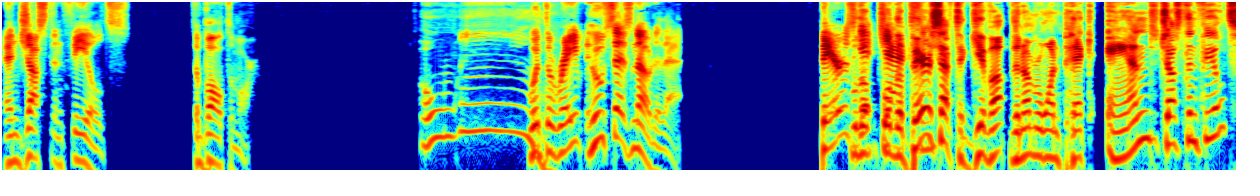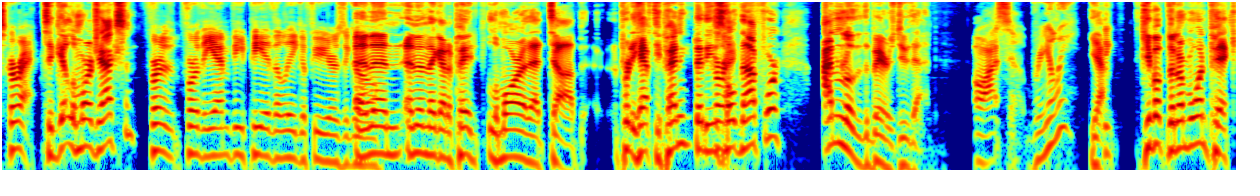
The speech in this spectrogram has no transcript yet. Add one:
and Justin Fields to Baltimore? Oh, wow. Would the Raven, who says no to that? Bears well, get the, will the Bears have to give up the number one pick and Justin Fields? Correct. To get Lamar Jackson for for the MVP of the league a few years ago, and then and then they got to pay Lamar that uh, pretty hefty penny that he's Correct. holding out for. I don't know that the Bears do that. Oh, I said, really? Yeah. give up the number one pick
